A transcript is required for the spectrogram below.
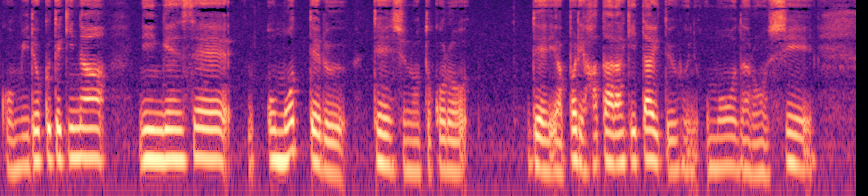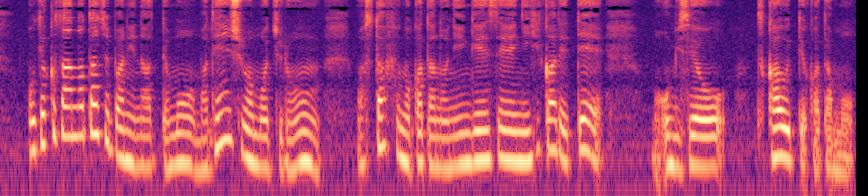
こう魅力的な人間性を持ってる店主のところでやっぱり働きたいというふうに思うだろうしお客さんの立場になっても、まあ、店主はもちろん、まあ、スタッフの方の人間性に惹かれて、まあ、お店を使うっていう方も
